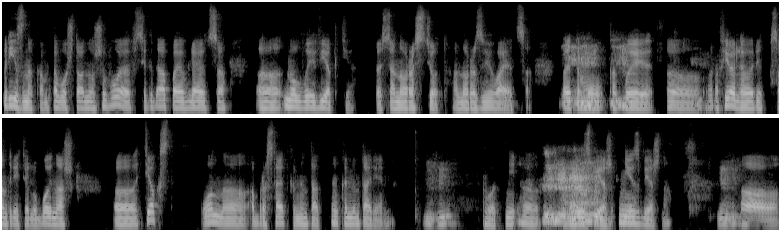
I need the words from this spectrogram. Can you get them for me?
признаком того, что оно живое, всегда появляются а, новые ветки. То есть оно растет, оно развивается. Поэтому как бы э, Рафаэль говорит, посмотрите, любой наш э, текст, он э, обрастает коммента- э, комментариями. Вот, не- э, неизбеж- неизбежно. А,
